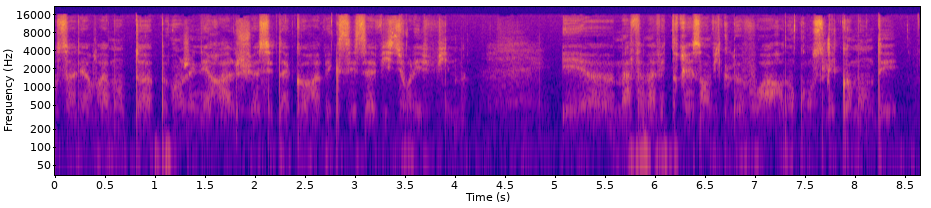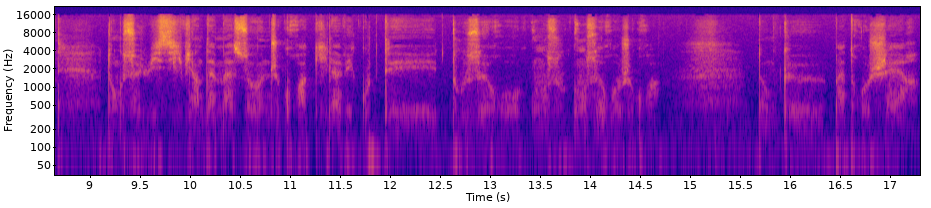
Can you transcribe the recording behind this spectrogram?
ça a l'air vraiment top. En général, je suis assez d'accord avec ses avis sur les films. Et euh, ma femme avait très envie de le voir, donc on se l'est commandé. Donc celui-ci vient d'Amazon, je crois qu'il avait coûté 12 euros, 11, euros je crois. Donc euh, pas trop cher.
